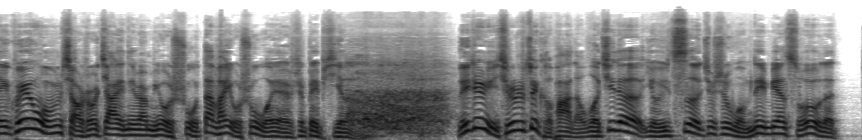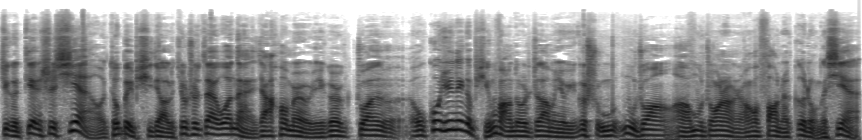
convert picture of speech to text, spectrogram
得亏我们小时候家里那边没有树，但凡有树，我也是被劈了。雷阵雨其实是最可怕的。我记得有一次，就是我们那边所有的这个电视线啊都被劈掉了。就是在我奶奶家后面有一个砖，我过去那个平房都是知道吗？有一个树木木桩啊，木桩上然后放着各种的线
